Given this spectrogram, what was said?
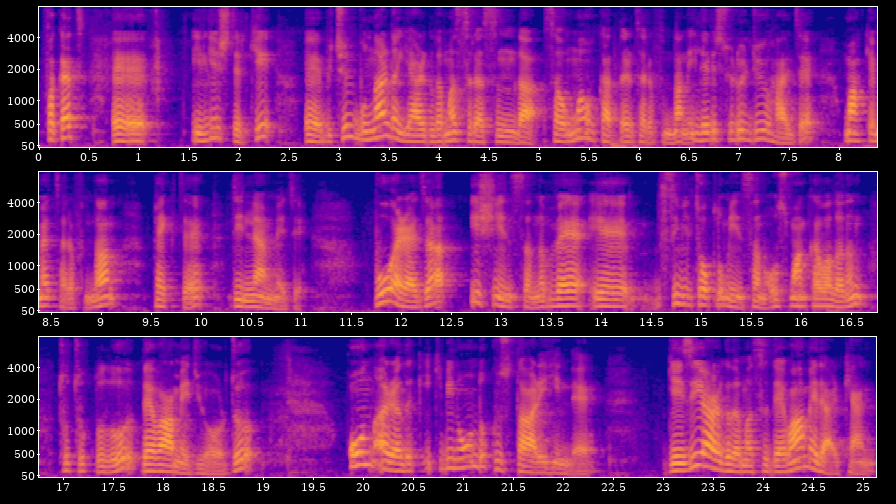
Fakat e, ilginçtir ki e, bütün bunlar da yargılama sırasında savunma avukatları tarafından ileri sürüldüğü halde mahkeme tarafından pek de dinlenmedi. Bu arada iş insanı ve e, sivil toplum insanı Osman Kavala'nın tutukluluğu devam ediyordu. 10 Aralık 2019 tarihinde gezi yargılaması devam ederken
